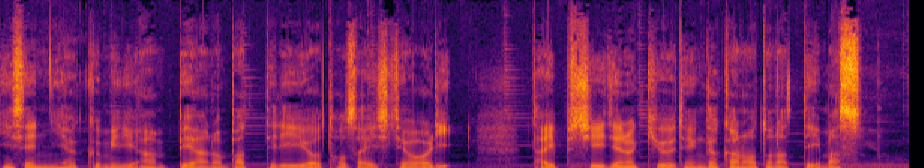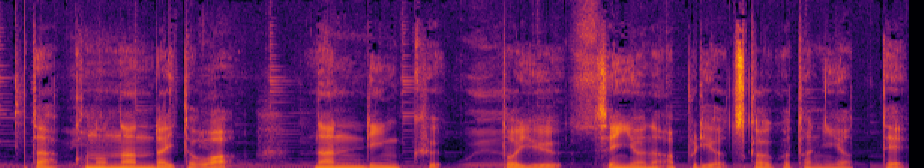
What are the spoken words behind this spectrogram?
2200mAh のバッテリーを搭載しており Type-C での給電が可能となっています。またこのナンライトはナンリンクという専用のアプリを使うことによって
